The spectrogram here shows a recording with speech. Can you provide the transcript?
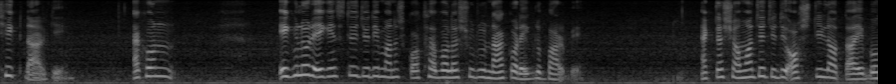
ঠিক না আর কি। এখন, এগুলোর এগেনস্টে যদি মানুষ কথা বলা শুরু না করে, এগুলো বাড়বে। একটা সমাজে যদি অশ্লীলতা এবং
